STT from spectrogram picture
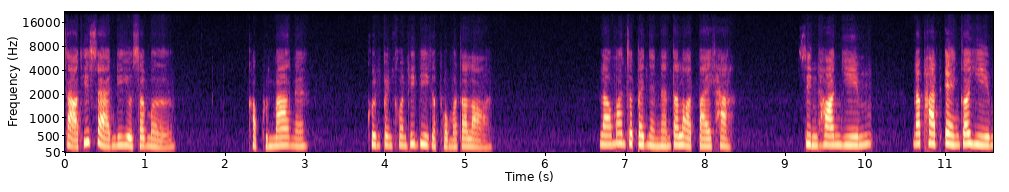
สาวที่แสนดีอยู่เสมอ ขอบคุณมากนะ คุณเป็นคนที่ดีกับผมมาตลอด แล้วมันจะเป็นอย่างนั้นตลอดไปค่ะ สินทรยิ้มนภัสเองก็ยิ้ม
